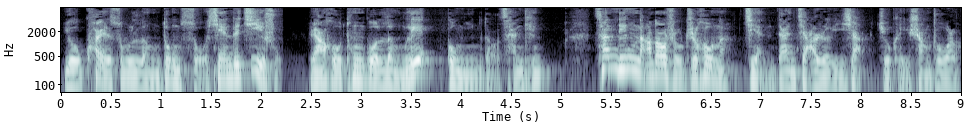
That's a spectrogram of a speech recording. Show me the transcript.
有快速冷冻锁鲜的技术，然后通过冷链供应到餐厅。餐厅拿到手之后呢，简单加热一下就可以上桌了。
